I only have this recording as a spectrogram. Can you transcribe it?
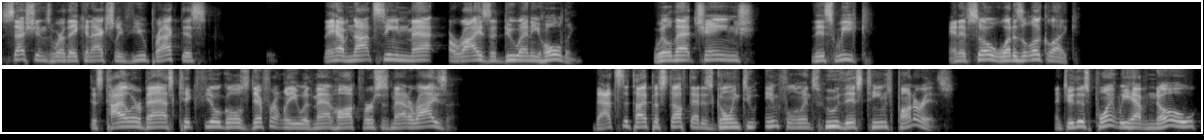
sessions where they can actually view practice, they have not seen Matt Araiza do any holding. Will that change this week? And if so, what does it look like? Does Tyler Bass kick field goals differently with Matt Haack versus Matt Araiza? That's the type of stuff that is going to influence who this team's punter is. And to this point, we have no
